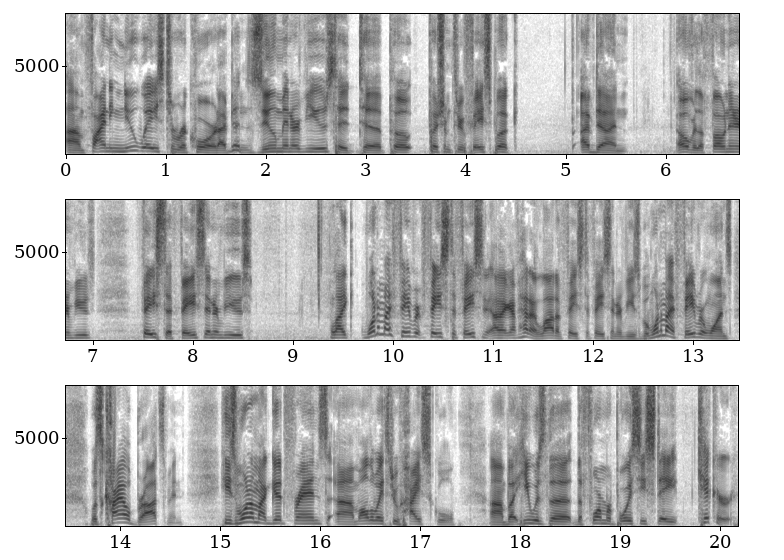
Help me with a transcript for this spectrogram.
um, finding new ways to record. I've done zoom interviews to, to pu- push them through facebook. I've done over the phone interviews face to face interviews. Like one of my favorite face to face, like I've had a lot of face to face interviews, but one of my favorite ones was Kyle Brotzman. He's one of my good friends um, all the way through high school, um, but he was the the former Boise State kicker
